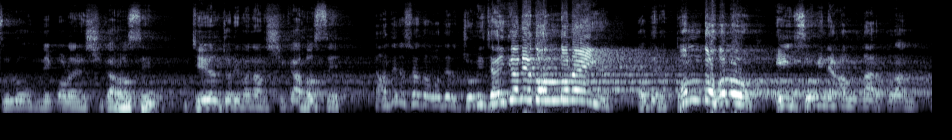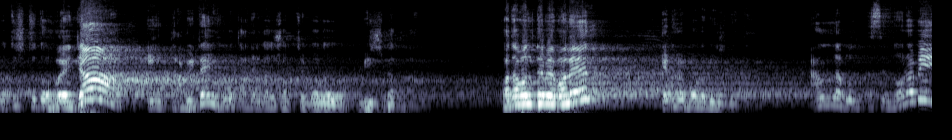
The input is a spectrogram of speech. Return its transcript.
জুলুম, নিপড়নের শিকার হচ্ছে, জেল, জরিমানার শিকার হচ্ছে তাদের সাথে ওদের জমি জায়গা নিয়ে দ্বন্দ্ব নেই। ওদের দ্বন্দ্ব হলো, এই জমিনে আল্লাহর কোরআন প্রতিষ্ঠিত হয়ে যা এই দাবিটাই হলো তাদের কাছে সবচেয়ে বড় বিষ ব্যথা। কথা বলতে হবে, বলেন? এটার বড় বিষ ব্যথা। আল্লাহ বলতেছে নরবি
